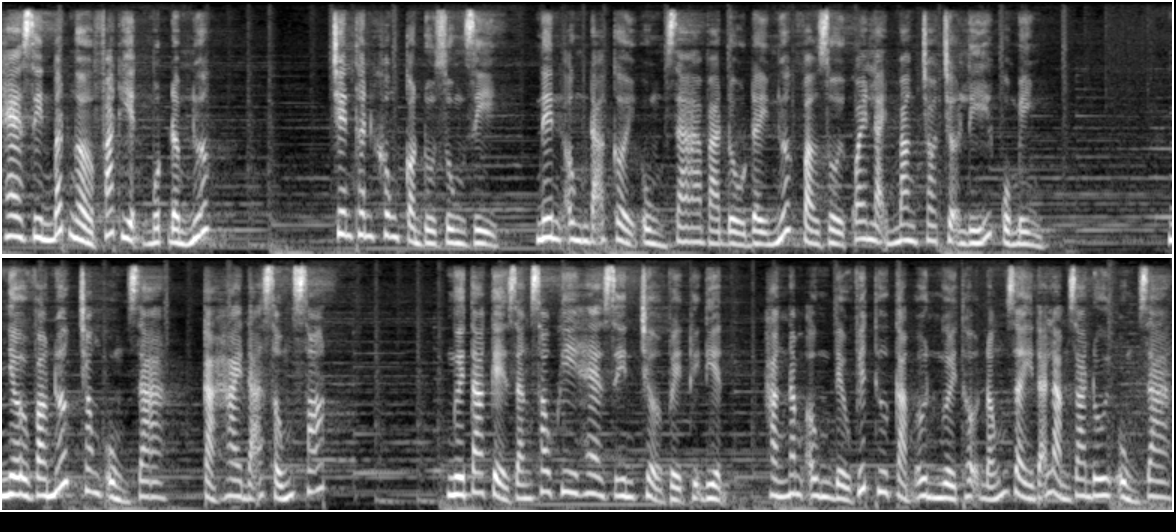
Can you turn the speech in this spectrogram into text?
Hezin bất ngờ phát hiện một đầm nước. Trên thân không còn đồ dùng gì, nên ông đã cởi ủng ra và đổ đầy nước vào rồi quay lại mang cho trợ lý của mình. Nhờ vào nước trong ủng ra, cả hai đã sống sót. Người ta kể rằng sau khi Hezin trở về Thụy Điển, hàng năm ông đều viết thư cảm ơn người thợ đóng giày đã làm ra đôi ủng ra,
